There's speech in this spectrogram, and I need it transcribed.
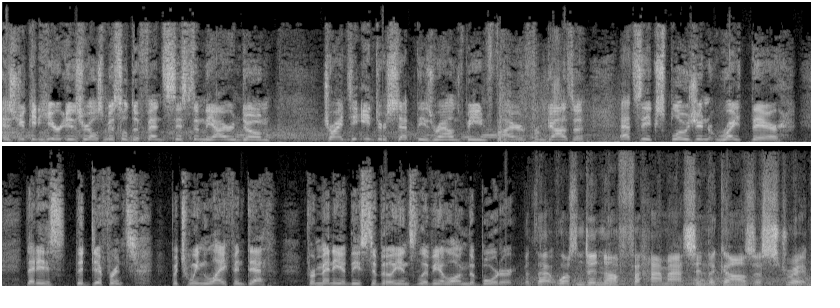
As you can hear, Israel's missile defense system, the Iron Dome, trying to intercept these rounds being fired from Gaza. That's the explosion right there. That is the difference between life and death for many of these civilians living along the border. But that wasn't enough for Hamas in the Gaza Strip,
